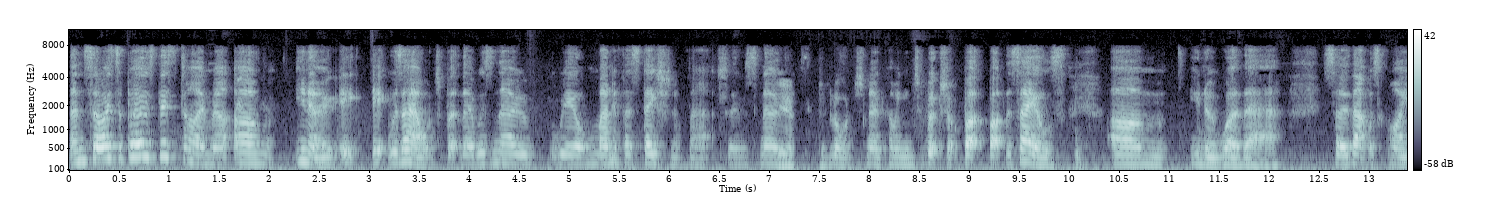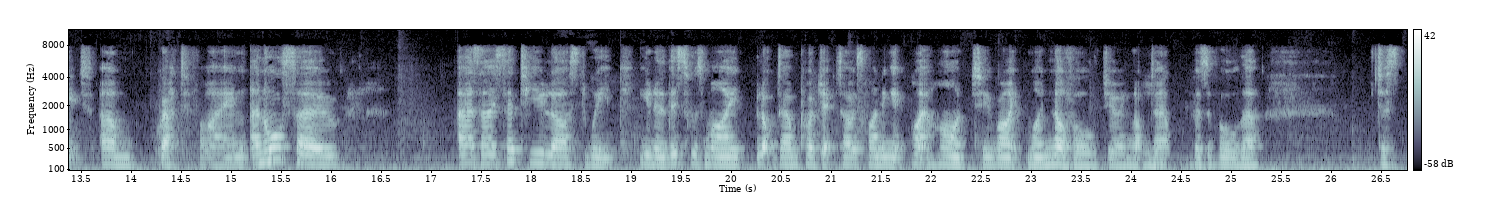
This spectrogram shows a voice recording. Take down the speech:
And so I suppose this time, um, you know, it, it was out, but there was no real manifestation of that. There was no yeah. sort of launch, no coming into bookshop, but but the sales, um, you know, were there. So that was quite um, gratifying. And also, as I said to you last week, you know, this was my lockdown project. I was finding it quite hard to write my novel during lockdown yeah. because of all the just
